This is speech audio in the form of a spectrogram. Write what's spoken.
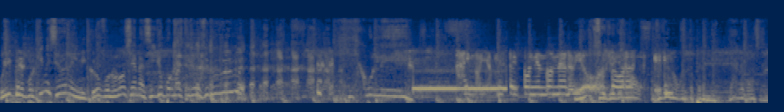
Oye, pero ¿por qué me cierran el micrófono? No sean así, yo por más que yo decir... Híjole. Ay, no, ya me estoy poniendo nervioso. Sí, yo ya no, yo ya no aguanto, espérame. Ya le vamos a hacer.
